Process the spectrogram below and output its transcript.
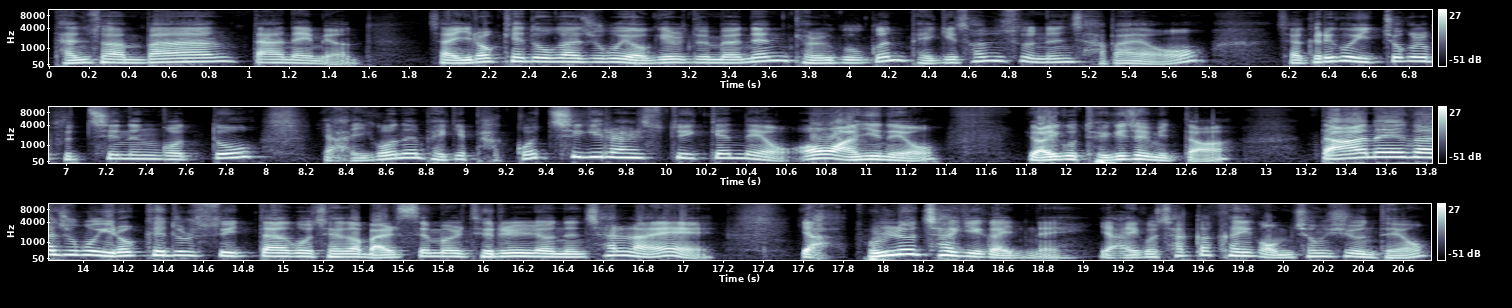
단수 한 방 따내면 자, 이렇게 둬가지고 여기를 두면은 결국은 백이 선수는 잡아요. 자, 그리고 이쪽을 붙이는 것도, 야, 이거는 백이 바꿔치기를 할 수도 있겠네요. 어, 아니네요. 야, 이거 되게 재밌다. 따내가지고 이렇게 둘 수 있다고 제가 말씀을 드리려는 찰나에, 야, 돌려차기가 있네. 야, 이거 착각하기가 엄청 쉬운데요?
